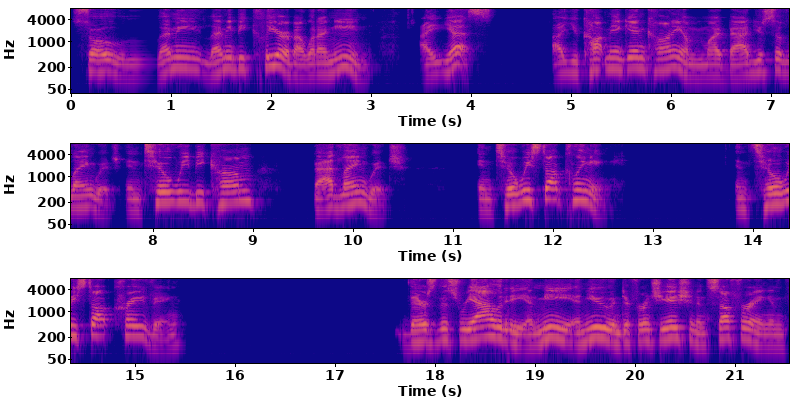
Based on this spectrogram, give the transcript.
So let me let me be clear about what I mean. I yes, uh, you caught me again, Connie, on my bad use of language. Until we become bad language, until we stop clinging, until we stop craving, there's this reality and me and you and differentiation and suffering and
